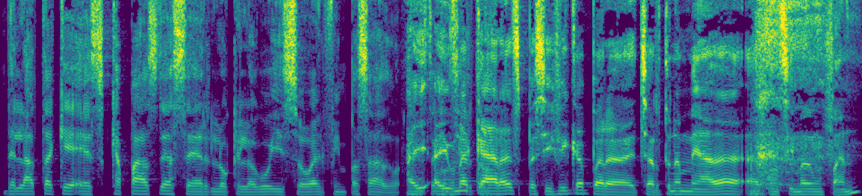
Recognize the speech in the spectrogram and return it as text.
delata que es capaz de hacer lo que luego hizo el fin pasado. ¿Hay, este hay una cara específica para echarte una meada encima de un fan?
